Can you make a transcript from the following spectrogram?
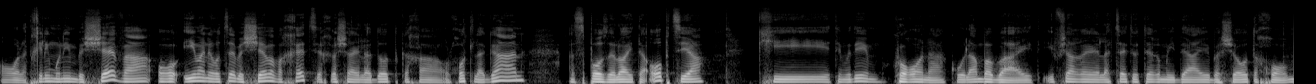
או להתחיל אימונים ב-7, או אם אני רוצה ב-7 וחצי, אחרי שהילדות ככה הולכות לגן, אז פה זה לא הייתה אופציה, כי אתם יודעים, קורונה, כולם בבית, אי אפשר uh, לצאת יותר מדי בשעות החום.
